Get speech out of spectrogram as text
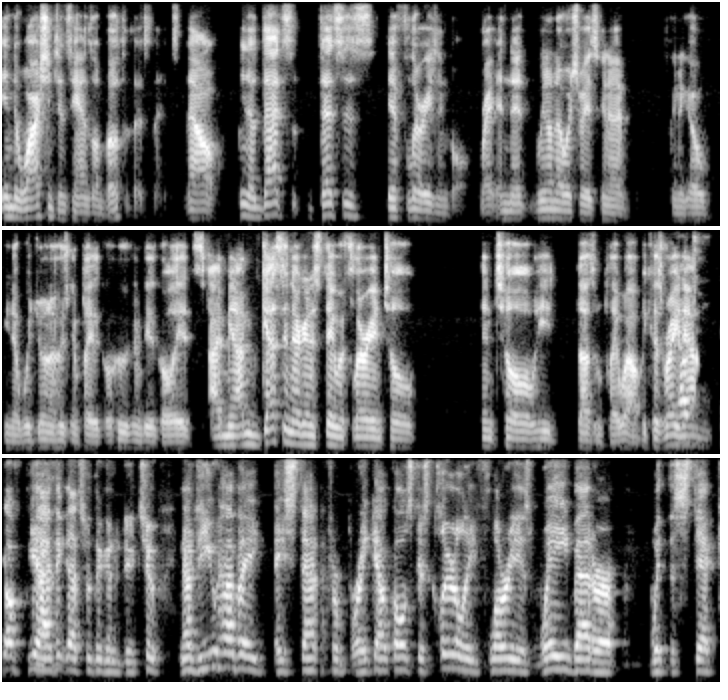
into Washington's hands on both of those things. Now, you know, that's that's is if Fleury's in goal, right? And that we don't know which way it's gonna gonna go. You know, we don't know who's gonna play the goal, who's gonna be the goalie. It's I mean, I'm guessing they're gonna stay with Fleury until until he doesn't play well because right now Oh, yeah, I think that's what they're going to do too. Now, do you have a, a stat for breakout goals? Because clearly Fleury is way better with the stick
